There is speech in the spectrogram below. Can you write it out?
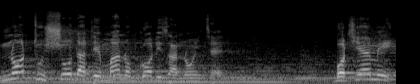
Not to show that a man of God is anointed. But hear me,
